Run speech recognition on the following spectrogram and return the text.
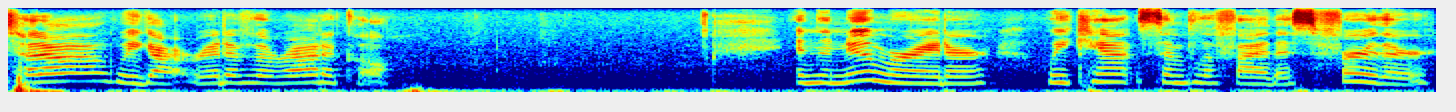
Ta-da! We got rid of the radical. In the numerator, we can't simplify this further.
